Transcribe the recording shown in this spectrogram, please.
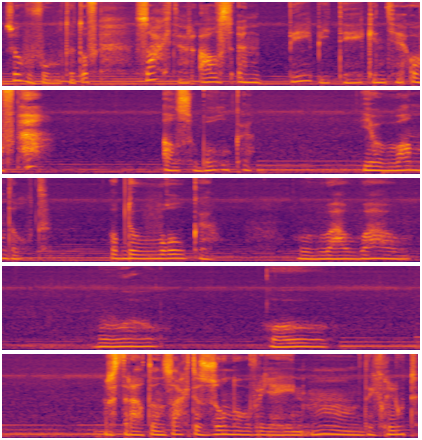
Zo voelt het. Of zachter als een babydekentje. Of als wolken. Je wandelt op de wolken. Wauw, wauw. Wow. Wow. Er straalt een zachte zon over je heen. Mm, de gloed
